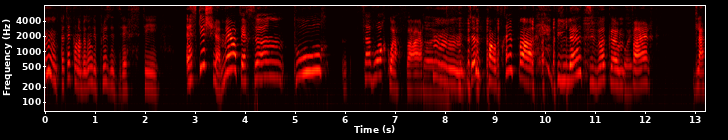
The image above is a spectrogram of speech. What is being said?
Hum, peut-être qu'on a besoin de plus de diversité. Est-ce que je suis la meilleure personne pour savoir quoi faire? Ouais. Hum, je ne penserais pas. Puis là, tu vas comme Ouais. faire de la,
